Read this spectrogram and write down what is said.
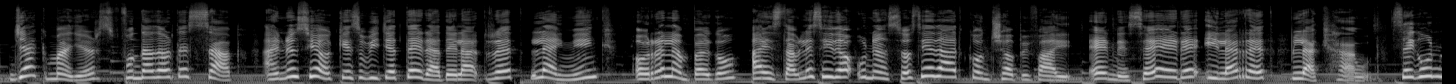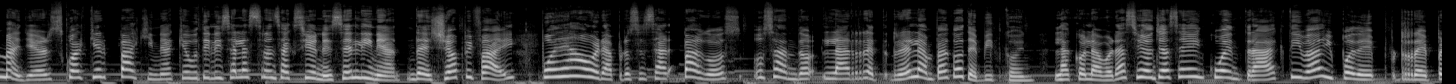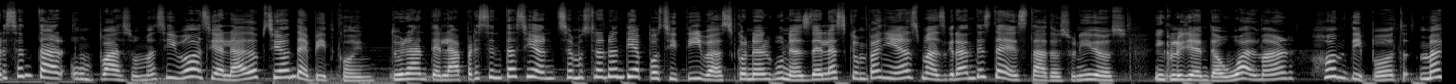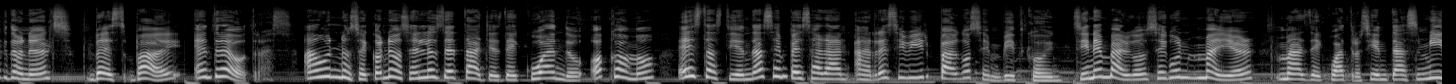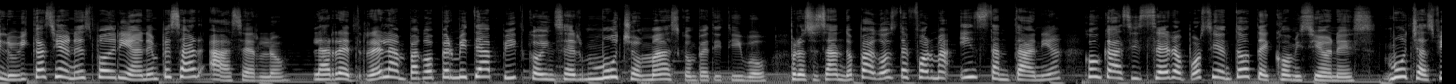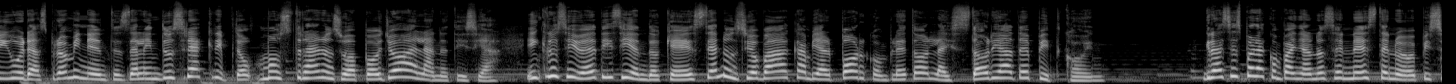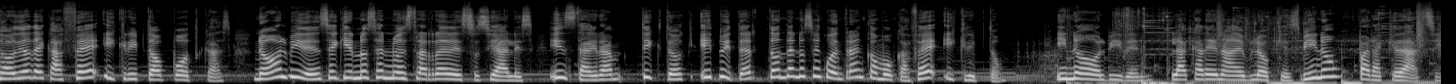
Jack Myers, fundador de SAP, anunció que su billetera de la red Lightning o Relámpago ha establecido una sociedad con Shopify, NCR y la red Blackhound. Según Myers, cualquier página que utiliza las transacciones en línea de Shopify puede ahora procesar pagos usando la red relámpago de Bitcoin. La colaboración ya se encuentra activa y puede representar un paso masivo hacia la adopción de Bitcoin. Durante la presentación se mostraron diapositivas con algunas de las compañías más grandes de Estados Unidos incluyendo Walmart, Home Depot, McDonald's, Best Buy, entre otras. Aún no se conocen los detalles de cuándo o cómo estas tiendas empezarán a recibir pagos en Bitcoin. Sin embargo, según Mayer, más de 400.000 ubicaciones podrían empezar a hacerlo. La red relámpago permite a Bitcoin ser mucho más competitivo, procesando pagos de forma instantánea con casi 0% de comisiones. Muchas figuras prominentes de la industria cripto mostraron su apoyo a la noticia, inclusive diciendo que este anuncio va a cambiar por completo la historia de Bitcoin. Gracias por acompañarnos en este nuevo episodio de Café y Cripto Podcast. No olviden seguirnos en nuestras redes sociales, Instagram, TikTok y Twitter, donde nos encuentran como Café y Cripto. Y no olviden, la cadena de bloques vino para quedarse.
